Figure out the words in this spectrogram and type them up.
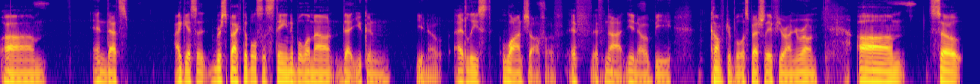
um, and that's, I guess, a respectable, sustainable amount that you can you know at least launch off of if if not you know be comfortable especially if you're on your own um so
